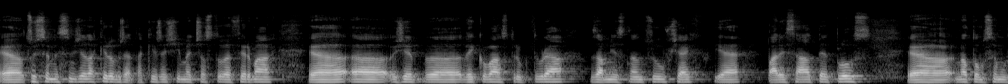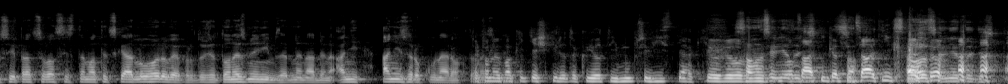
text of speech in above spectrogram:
eh, což si myslím, že je taky dobře. Taky řešíme často ve firmách, eh, že věková struktura zaměstnanců všech je 55+. Plus na tom se musí pracovat systematicky a dlouhodobě, protože to nezměním ze dne na den, ani, ani z roku na rok. To tak ono je pak i těžký do takového týmu přivízt nějakého že, samozřejmě 20, 30. Samozřejmě to těžké.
